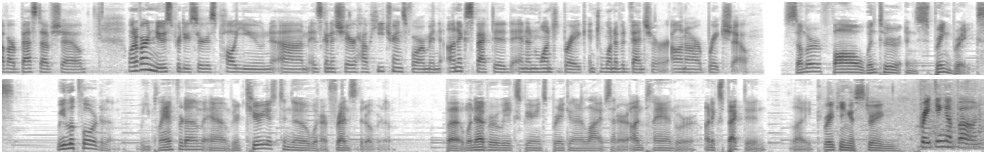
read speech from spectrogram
of our best of show. One of our news producers, Paul Yoon, um, is going to share how he transformed an unexpected and unwanted break into one of adventure on our break show. Summer, fall, winter, and spring breaks. We look forward to them. We plan for them, and we're curious to know what our friends did over them. But whenever we experience break in our lives that are unplanned or unexpected, like breaking a string, breaking a bone,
